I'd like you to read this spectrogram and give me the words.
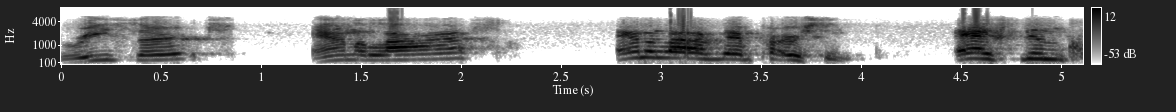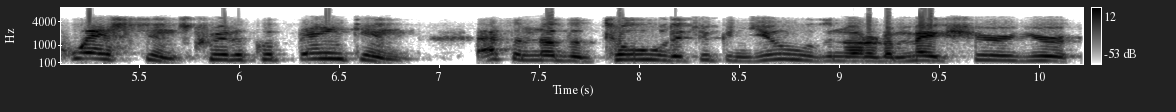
research, analyze, analyze that person. Ask them questions, critical thinking. That's another tool that you can use in order to make sure you're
